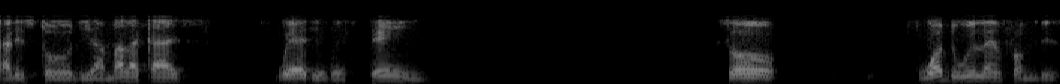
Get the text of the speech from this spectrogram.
that is to the Amalekites where they were staying. So, what do we learn from this?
